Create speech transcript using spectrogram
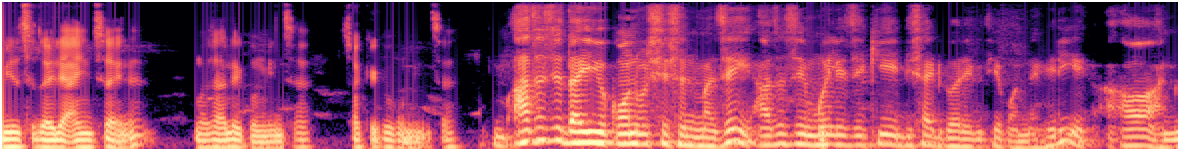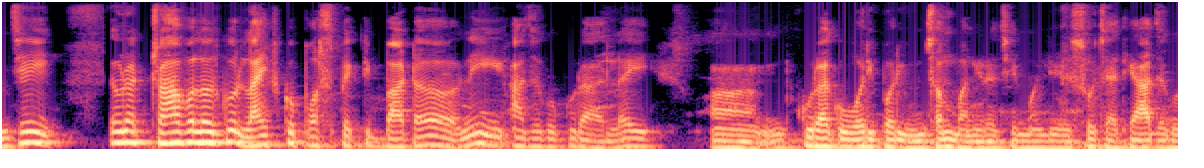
मिल्छ जहिले आइन्छ होइन मजाले घुमिन्छ। सकेको घुमिन्छ आज चाहिँ दाइ यो कन्भर्सेसनमा चाहिँ आज चाहिँ मैले चाहिँ के डिसाइड गरेको थिएँ भन्दाखेरि हामी चाहिँ एउटा ट्राभलरको लाइफको पर्सपेक्टिभबाट नै आजको कुराहरूलाई कुराको वरिपरि हुन्छौँ भनेर चाहिँ मैले सोचेको थिएँ। आजको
